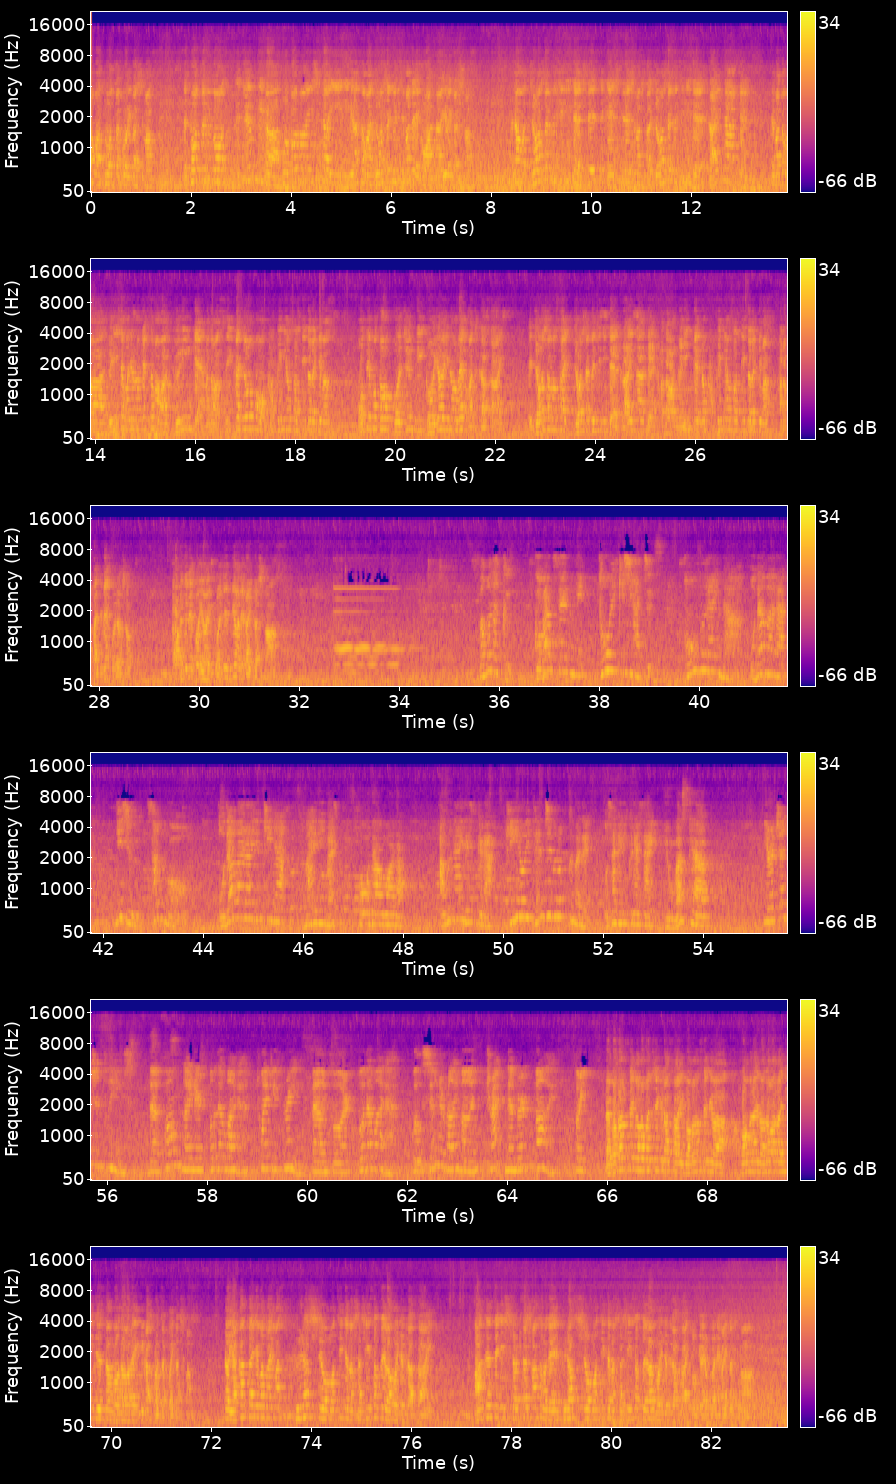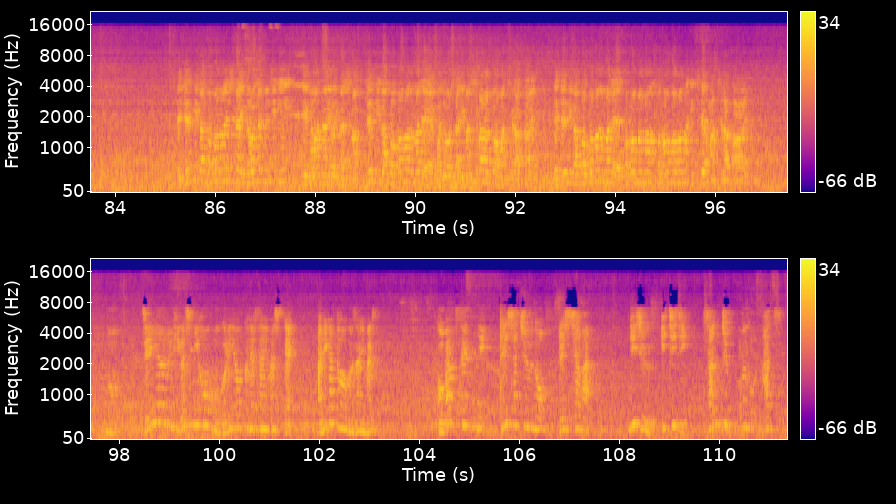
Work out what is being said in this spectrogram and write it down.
が到着をいたします。到着後準備が整い次第皆様乗車口までご案内をいたします。なお乗車口にて指定失礼しました。乗車口にてライナー券またはグリーン車ご利用のお客様はグリーン券または追加情報を確認をさせていただきます。お手元ご準備ご用意の上お待ちください。乗車の際乗車口にてライナー券またはグリーン券の確認をさせていただきます。あらかじめご了承。あらかじめご用意ご準備をお願いいたします。まもなく5番線に当駅始発ホームライナー小田原23号小田原行きが参ります。小田原危ないですから黄色い点字ブロックまでお下がりください。You must have. Your attention, please. The home liner Odawara 23 bound for Odawara will soon arrive on track number 5 for 5番線がお待ちください。5番線にはホームラインの小田原23号小田原駅が到着いたします。では夜間帯でございます。フラッシュを用いての写真撮影はご遠慮ください。安全点に支障いたしますのでフラッシュを用いての写真撮影はご遠慮ください。ご協力お願いいたします。準備が整い次第乗車口にえご案内をいたします。準備が整うまでご乗車今しばらくお待ちください。え準備が整うまでそのままそのままの位置でお待ちください。JR 東日本をご利用くださいましてありがとうございます。5番線に停車中の列車は21時30分発。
